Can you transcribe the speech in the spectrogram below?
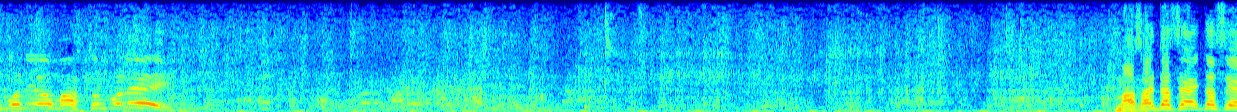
তুলবো নি ও মাছ তুলবো নি মাছ আইতাছে আইতাছে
